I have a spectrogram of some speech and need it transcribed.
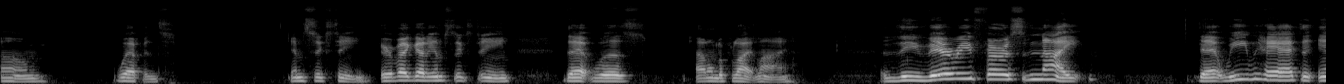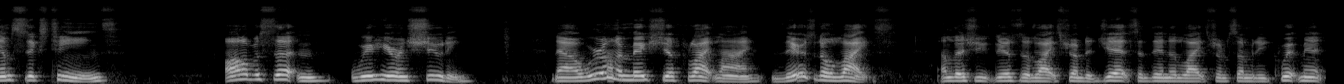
um, weapons. M16. Everybody got M16 that was out on the flight line. The very first night that we had the M16s, all of a sudden we're hearing shooting. Now we're on a makeshift flight line. There's no lights unless you there's the lights from the jets and then the lights from some of the equipment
